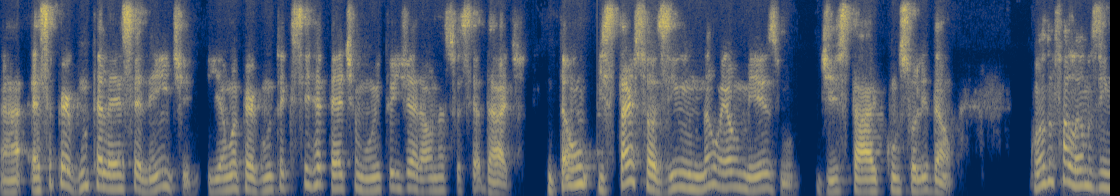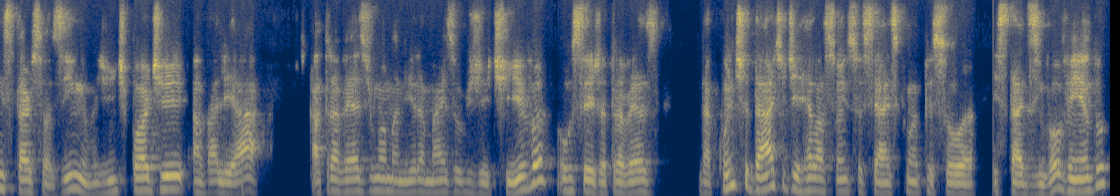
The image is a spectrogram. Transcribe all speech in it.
Ah, essa pergunta é excelente e é uma pergunta que se repete muito em geral na sociedade. Então, estar sozinho não é o mesmo de estar com solidão. Quando falamos em estar sozinho, a gente pode avaliar através de uma maneira mais objetiva, ou seja, através da quantidade de relações sociais que uma pessoa está desenvolvendo,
